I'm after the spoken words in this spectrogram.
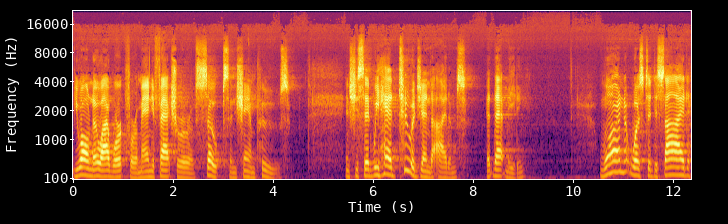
You all know I work for a manufacturer of soaps and shampoos. And she said, We had two agenda items at that meeting. One was to decide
